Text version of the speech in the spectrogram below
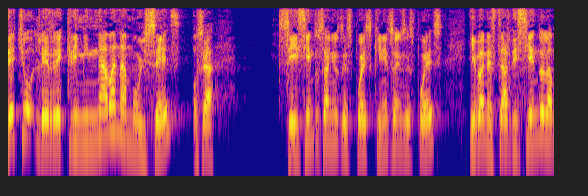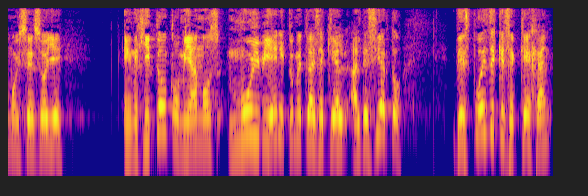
de hecho, le recriminaban a Moisés, o sea, 600 años después, 500 años después, iban a estar diciéndole a Moisés, oye, en Egipto comíamos muy bien y tú me traes aquí al, desierto. Después de que se quejan,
